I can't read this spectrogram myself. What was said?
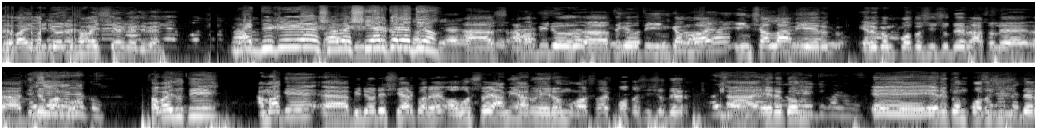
যে ভাই ভিডিওটা সবাই শেয়ার করে দিবেন। ভাই ভিডিওটা সবাই শেয়ার করে দিও। আর আমার ভিডিও থেকে যদি ইনকাম হয় ইনশাল্লাহ আমি এরকম এরকম পথ শিশুদের আসলে দিতে পারব। সবাই যদি আমাকে ভিডিওটি শেয়ার করে অবশ্যই আমি আরও এরকম অসহায় পথ শিশুদের এরকম এরকম পথ শিশুদের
